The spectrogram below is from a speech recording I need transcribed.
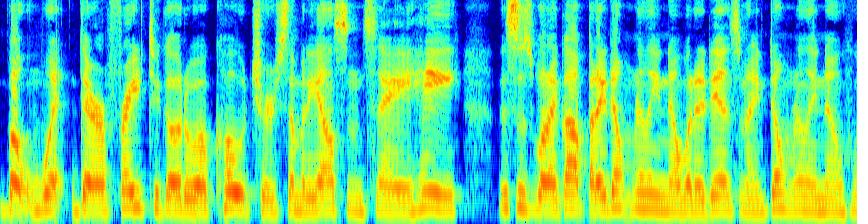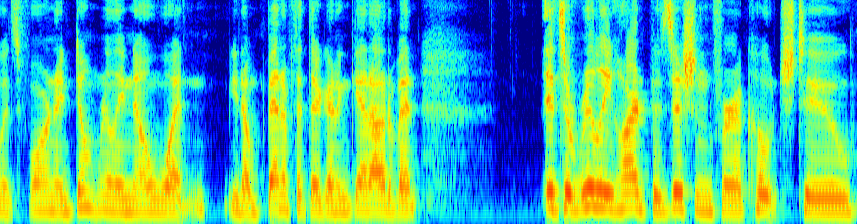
but when they're afraid to go to a coach or somebody else and say hey this is what i got but i don't really know what it is and i don't really know who it's for and i don't really know what you know benefit they're going to get out of it. It's a really hard position for a coach to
